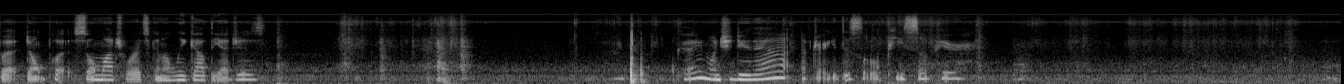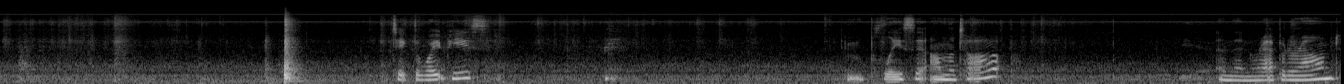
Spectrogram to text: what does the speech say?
But don't put so much where it's going to leak out the edges. Okay, and once you do that, after I get this little piece up here, take the white piece and place it on the top and then wrap it around.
